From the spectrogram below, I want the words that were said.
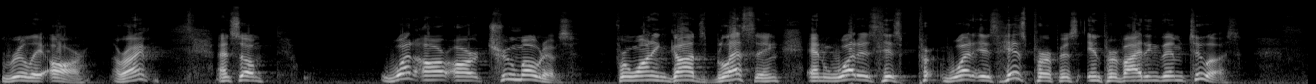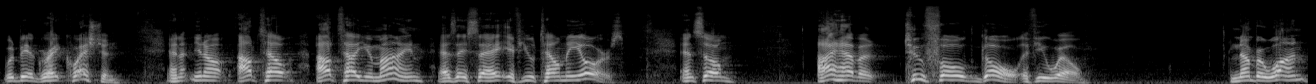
really are. All right? And so, what are our true motives for wanting God's blessing, and what is His, what is his purpose in providing them to us? Would be a great question. And you know, I'll tell, I'll tell you mine, as they say, if you tell me yours. And so I have a twofold goal, if you will. Number one,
